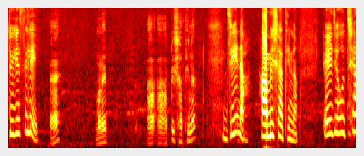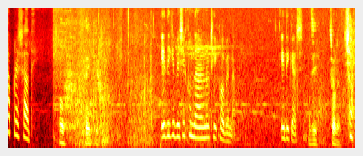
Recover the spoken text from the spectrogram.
তুই গেছিলি? হ্যাঁ? মানে আপনি সাথী না? জি না আমি সাথী না। এই যে হচ্ছে আপনার সাথী। ও থ্যাংক ইউ এদিকে বেশিক্ষণ দাঁড়ানো ঠিক হবে না। এদিকে আসেন। জি চলেন। চল।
